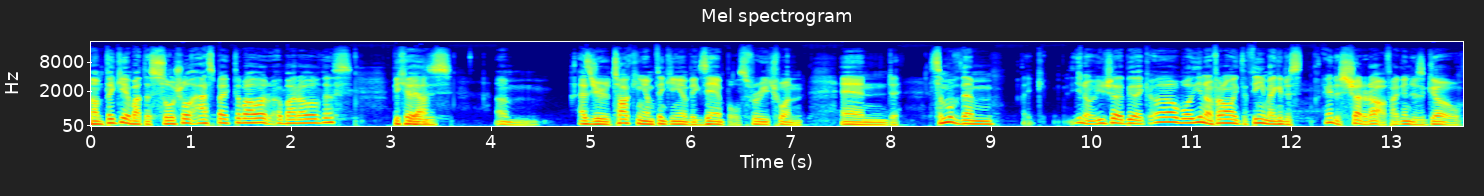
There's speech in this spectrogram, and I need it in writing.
I'm thinking about the social aspect about about all of this because um, as you're talking, I'm thinking of examples for each one, and some of them, like you know, usually I'd be like, oh well, you know, if I don't like the theme, I can just I can just shut it off. I can just go.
